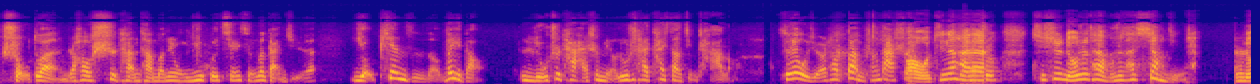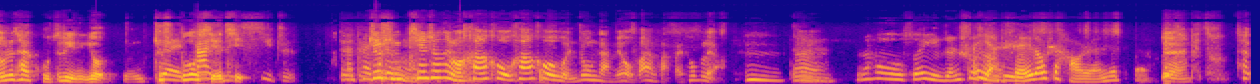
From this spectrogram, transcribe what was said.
手段，然后试探他们那种迂回前行的感觉，有骗子的味道。刘志泰还是没有，刘志泰太像警察了，所以我觉得他办不成大事。哦，我今天还在说，其实刘志泰不是他像警察，是刘志泰骨子里有，就是不够邪气，气质，对，就是天生那种憨厚憨厚稳重感，没有办法摆脱不了。嗯，对。然后，所以人设演谁都是好人，对，没错，他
